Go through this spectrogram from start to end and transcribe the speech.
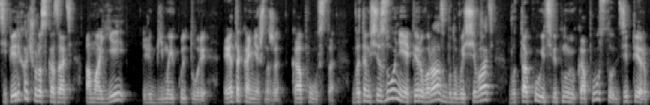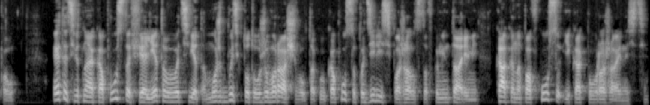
Теперь хочу рассказать о моей любимой культуре. Это, конечно же, капуста. В этом сезоне я первый раз буду высевать вот такую цветную капусту Deep Purple. Это цветная капуста фиолетового цвета. Может быть, кто-то уже выращивал такую капусту. Поделитесь, пожалуйста, в комментариями, как она по вкусу и как по урожайности.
